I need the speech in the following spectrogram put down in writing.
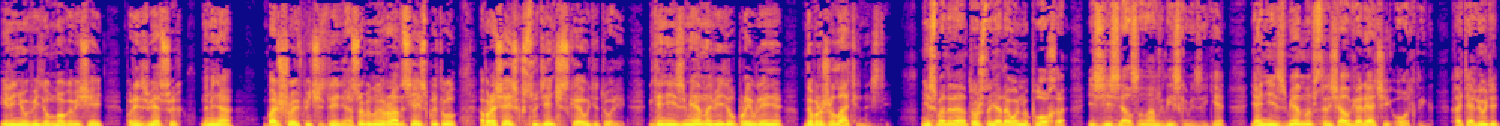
или не увидел много вещей, произведших на меня большое впечатление. Особенную радость я испытывал, обращаясь к студенческой аудитории, где неизменно видел проявление – доброжелательности, несмотря на то, что я довольно плохо изъяснялся на английском языке, я неизменно встречал горячий отклик, хотя люди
